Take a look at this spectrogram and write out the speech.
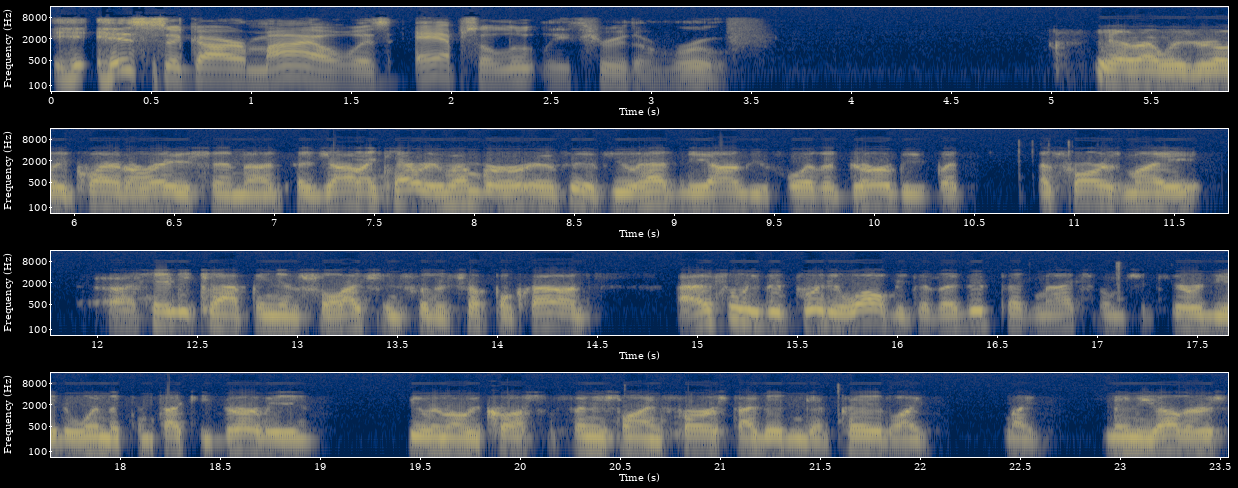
his cigar mile was absolutely through the roof. Yeah, that was really quite a race. And uh, John, I can't remember if, if you had me on before the Derby, but as far as my uh, handicapping and selections for the Triple Crown, I actually did pretty well because I did pick maximum security to win the Kentucky Derby. And even though we crossed the finish line first, I didn't get paid like like many others.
